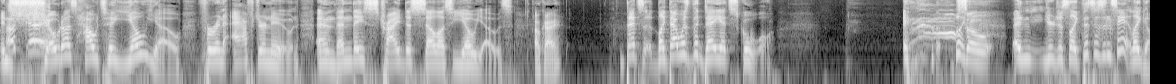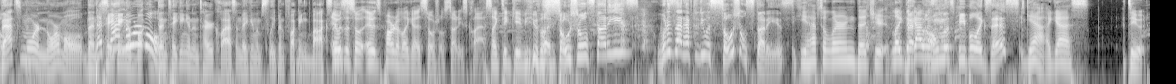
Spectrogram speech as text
and showed us how to yo-yo for an afternoon, and then they s- tried to sell us yo-yos. Okay. That's like that was the day at school. Like- so And you're just like, this is insane. Like, that's more normal than That's not taking a bu- than taking an entire class and making them sleep in fucking boxes. it was a so it was part of like a social studies class, like to give you like social studies. What does that have to do with social studies? you have to learn that you're like the that guy was homeless people exist. yeah, I guess, dude.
